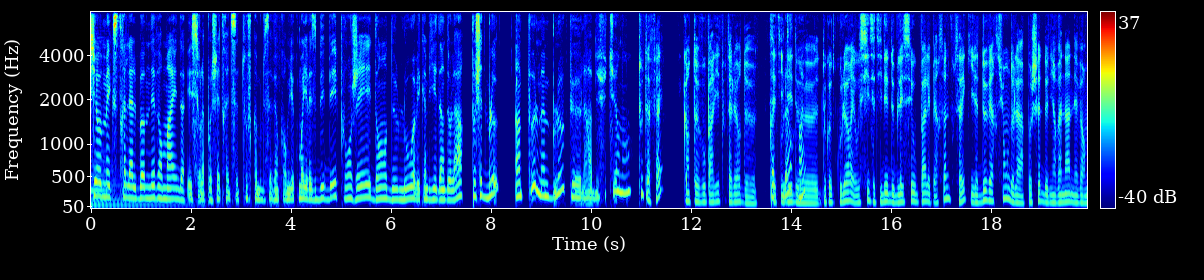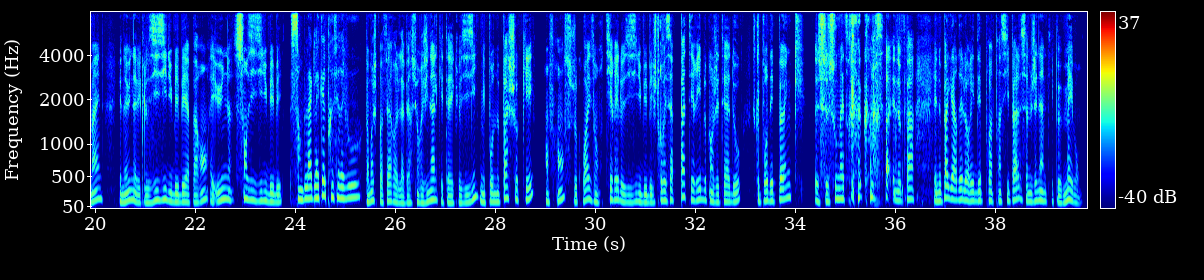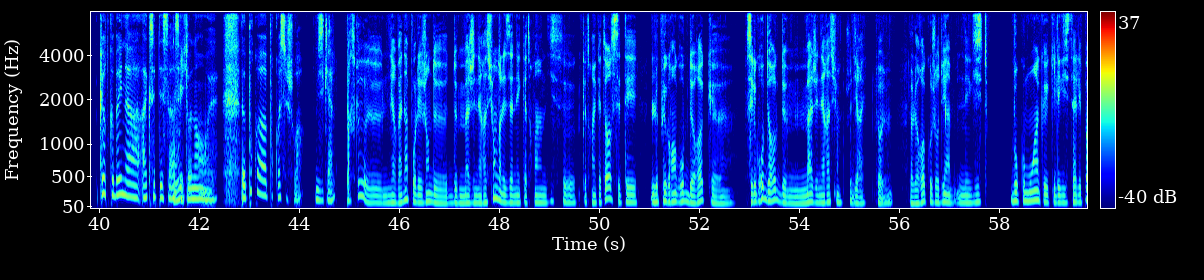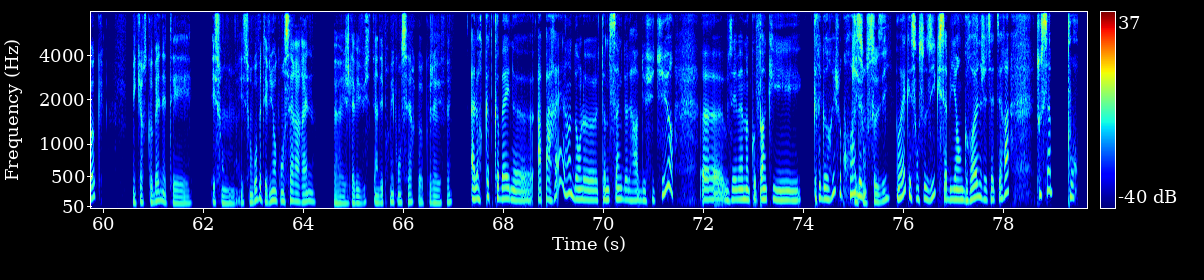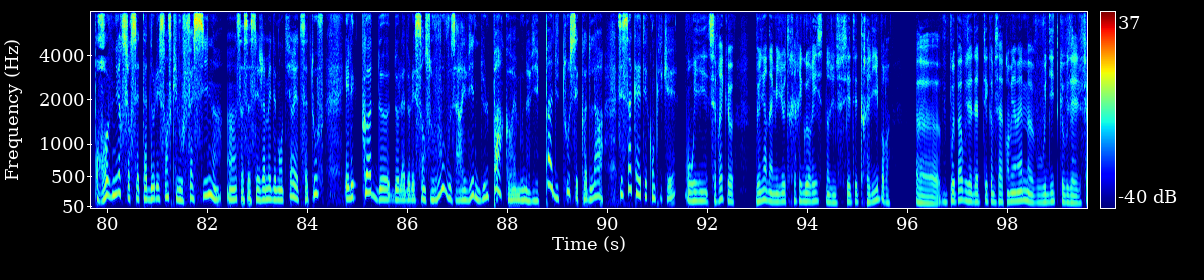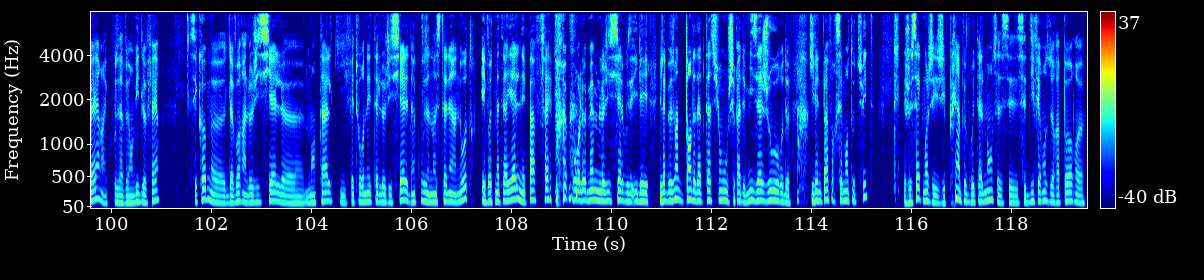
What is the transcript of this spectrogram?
Lithium, extrait de l'album Nevermind. Et sur la pochette Red Satouf, comme vous le savez encore mieux que moi, il y avait ce bébé plongé dans de l'eau avec un billet d'un dollar. Pochette bleue, un peu le même bleu que l'arabe du futur, non? Tout à fait. Quand vous parliez tout à l'heure de cette idée de code couleur et aussi de cette idée de blesser ou pas les personnes, vous savez qu'il y a deux versions de la pochette de Nirvana Nevermind. Il y en a une avec le zizi du bébé apparent et une sans zizi du bébé. Sans blague, laquelle préférez-vous? Ben, moi, je préfère la version originale qui était avec le zizi, mais pour ne pas choquer, en France, je crois, ils ont retiré le zizi du bébé. Je trouvais ça pas terrible quand j'étais ado, parce que pour des punks, euh, se soumettre comme ça et ne pas et ne pas garder leur idée pr- principale, ça me gênait un petit peu. Mais bon, Kurt Cobain a accepté ça, c'est étonnant. ouais. Euh, pourquoi, pourquoi ce choix musical? Parce que euh, Nirvana, pour les gens de, de ma génération, dans les années 90-94, c'était le plus grand groupe de rock. c'est le groupe de rock de ma génération, je dirais. Le, le rock aujourd'hui hein, n'existe beaucoup moins que- qu'il existait à l'époque, mais Kurt Cobain était et son et son groupe était venu en concert à Rennes. Euh, et je l'avais vu, c'était un des premiers concerts que, que j'avais fait. Alors Kurt Cobain euh, apparaît hein, dans le tome 5 de l'Arabe du futur. Euh, vous avez même un copain qui Grégory, je crois, Qui de- sont sosies. ouais, qui est son sosie, qui s'habille en grunge, etc. Tout ça pour revenir sur cette adolescence qui vous fascine. hein, ça, ça s'est jamais démentir, de ça touffe. Et les codes de, de l'adolescence, vous, vous arriviez de nulle part quand même. Vous n'aviez pas du tout ces codes-là. C'est ça qui a été compliqué. Oui, c'est vrai que venir d'un milieu très rigoriste dans une société très libre, euh, vous pouvez pas vous adapter comme ça. Quand bien même vous vous dites que vous allez le faire et que vous avez envie de le faire, c'est comme euh, d'avoir un logiciel euh, mental qui fait tourner tel logiciel et d'un coup vous en installez un autre et votre matériel n'est pas fait pour le même logiciel. Il, a besoin de temps d'adaptation, je sais pas, de mise à jour, de, qui viennent pas forcément tout de suite. Et je sais que moi j'ai pris un peu brutalement cette différence de rapport. euh,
